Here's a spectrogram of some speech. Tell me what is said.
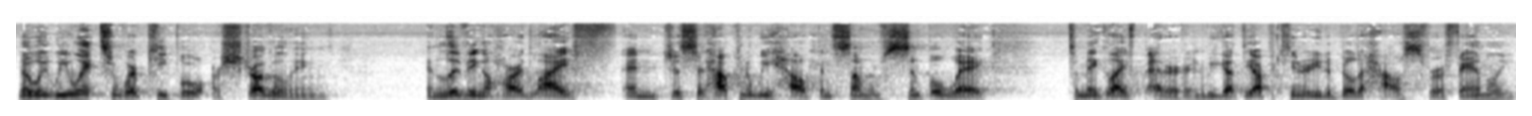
No, we, we went to where people are struggling and living a hard life and just said, how can we help in some simple way to make life better? And we got the opportunity to build a house for a family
